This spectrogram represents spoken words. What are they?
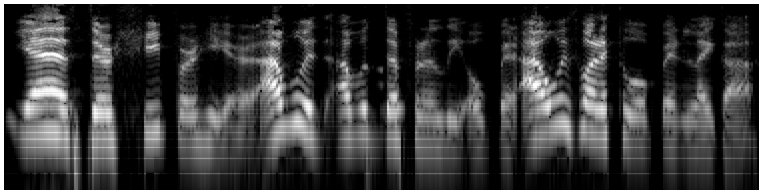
Yes, they're cheaper here. I would, I would definitely open. I always wanted to open like a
